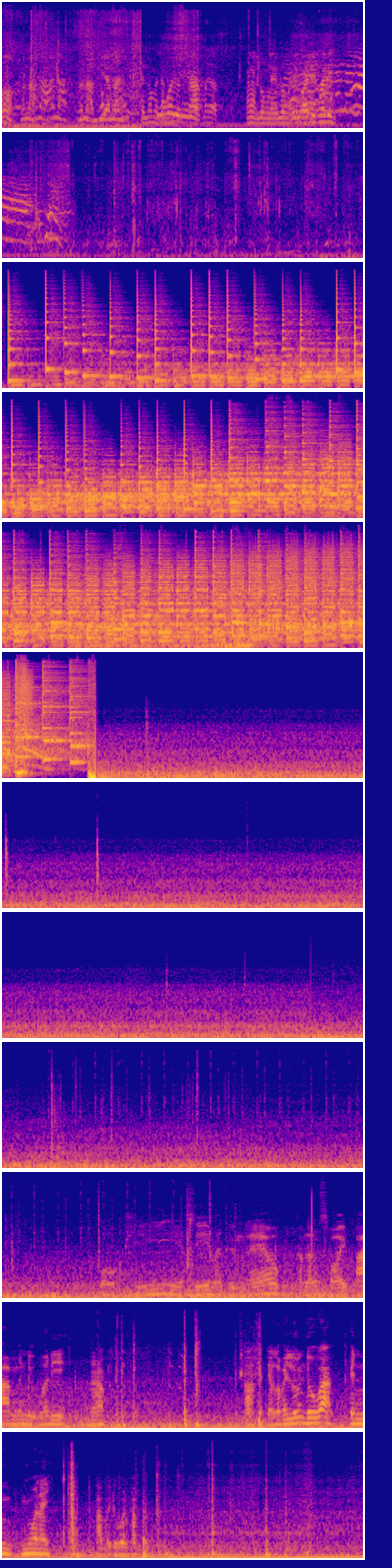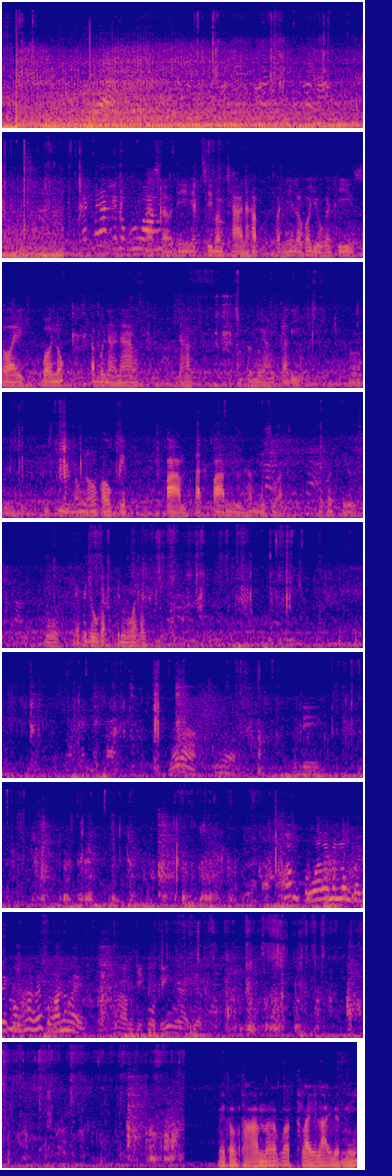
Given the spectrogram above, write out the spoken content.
อ๋อนั่นน่ะนั่นน่ะเบียร์มันเป็นแล้วมาดูทางว่าอยู่นี่ครับนั่นน่ะลงเลยลงเลยดีกว่าดีกว่าดิ FC มาถึงแล้วกำลังสอยปาล์มกันอยู่พอดีนะครับอะเดี๋ยวเราไปลุ้นดูว่าเป็นงูอะไรตามไปดูกันครับสวัสดี FC บางชานะครับ วันนี้เราก็อยู่กันที่ซอยบอนกตำบลหนานางนะครับอำเภอเมืองกระบี่ก็เป็นที่น้องๆเขาเก็บ ปาล์มตัดปาล์มอยู่นะครับในสวน แล้วก็เจองูเดี๋ยวไปดูกันเป็นงูอะไรช่องตัวแล้วมันลงไปในกองข้าวไว้ตัวนึงเลยไม่ต้องถามนะครับว่าใครไล่แบบนี้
